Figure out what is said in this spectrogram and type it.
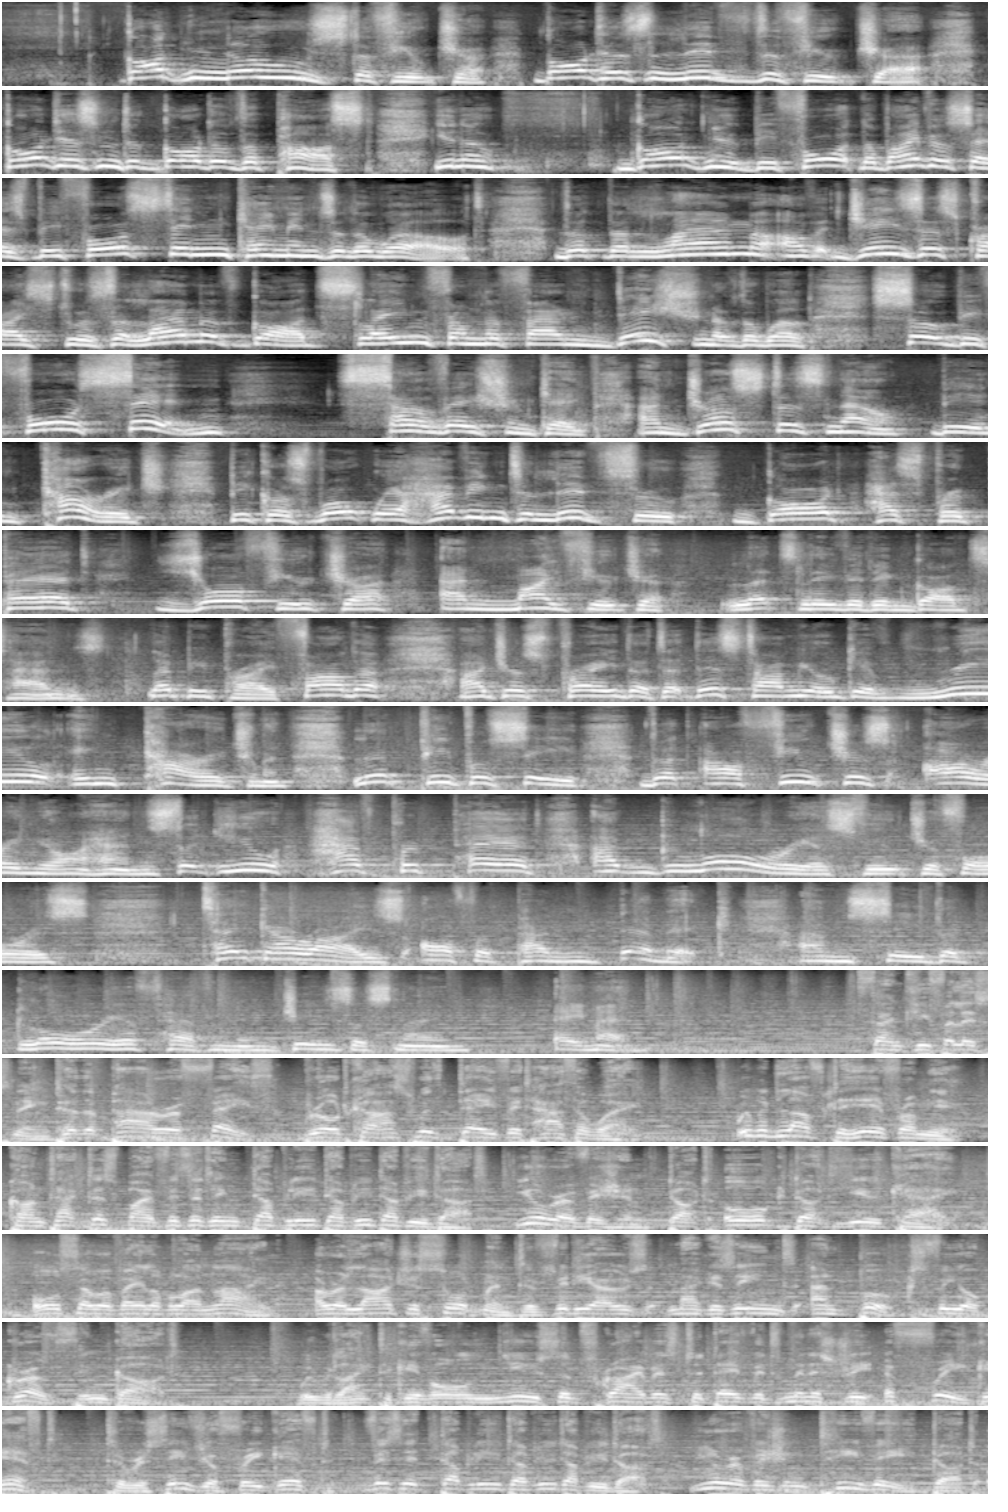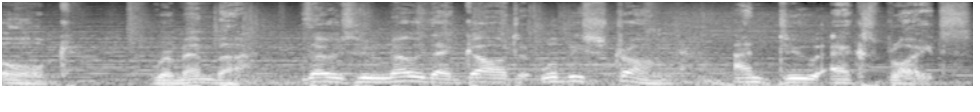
God knows the future. God has lived the future. God isn't a God of the past. You know, God knew before, the Bible says, before sin came into the world, that the Lamb of Jesus Christ was the Lamb of God slain from the foundation of the world. So before sin, salvation came. And just as now, be encouraged because what we're having to live through, God has prepared your future and my future. Let's leave it in God's hands. Let me pray. Father, I just pray that at this time you'll give real encouragement. Let people see that our futures are in your hands, that you have prepared a glorious future for us take our eyes off a pandemic and see the glory of heaven in Jesus' name. Amen. Thank you for listening to The Power of Faith broadcast with David Hathaway. We would love to hear from you. Contact us by visiting www.eurovision.org.uk. Also available online are a large assortment of videos, magazines, and books for your growth in God. We would like to give all new subscribers to David's ministry a free gift. To receive your free gift, visit www.eurovisiontv.org. Remember, those who know their God will be strong and do exploits.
